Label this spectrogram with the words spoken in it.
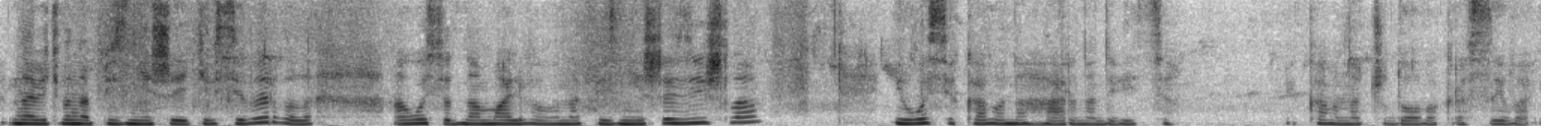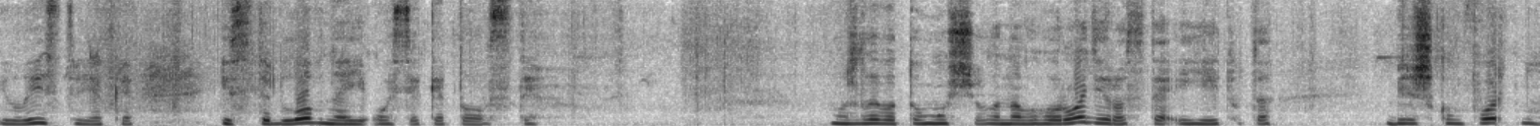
навіть вона пізніше, я ті всі вирвала, а ось одна мальва вона пізніше зійшла. І ось яка вона гарна, дивіться. Яка вона чудова, красива. І листя яке, і стебло в неї ось яке товсте. Можливо, тому що вона в городі росте і їй тут більш комфортно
